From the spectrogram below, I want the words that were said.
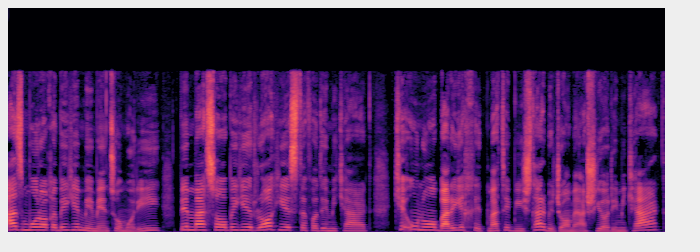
از مراقبه ممنتو موری به مسابه راهی استفاده می کرد که اونو برای خدمت بیشتر به جامعش یاری می کرد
